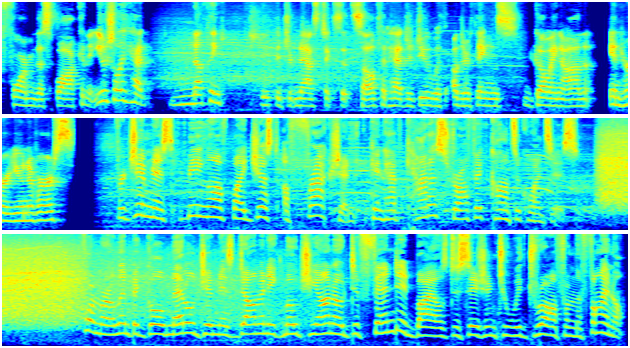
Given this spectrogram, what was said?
form this block, and it usually had nothing to do with the gymnastics itself. It had to do with other things going on in her universe. For gymnasts, being off by just a fraction can have catastrophic consequences. Former Olympic gold medal gymnast Dominique Moceanu defended Biles' decision to withdraw from the final,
